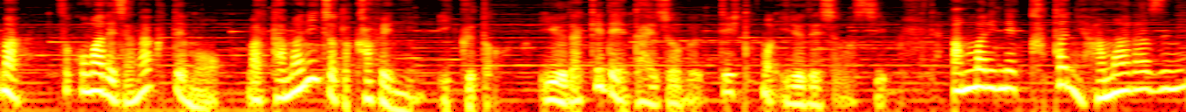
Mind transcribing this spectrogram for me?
まあそこまでじゃなくても、まあ、たまにちょっとカフェに行くというだけで大丈夫っていう人もいるでしょうしあんまりね型にはまらずに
